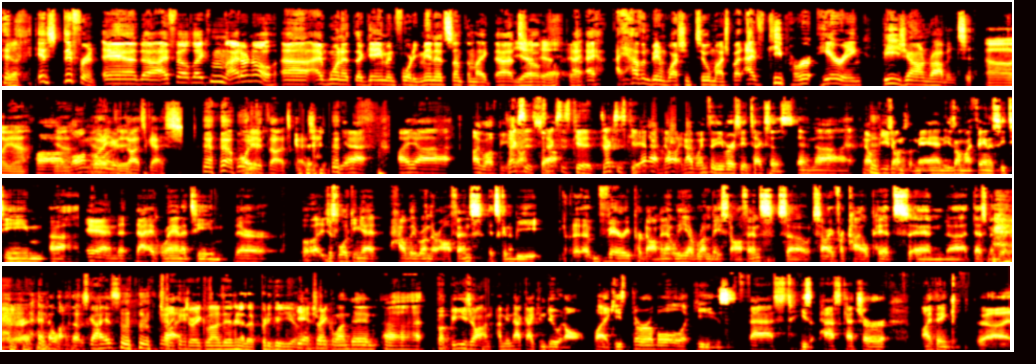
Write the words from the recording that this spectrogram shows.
yeah. it's different. And uh, I felt like, hmm, I don't know. Uh, I wanted the game in 40 minutes, something like that. Yeah, so yeah, yeah. I, I, I, haven't been watching too much, but I keep her- hearing Bijan Robinson. Oh, yeah. Uh, yeah. Long what are your thoughts, guys? what are your thoughts, guys? yeah, I uh, I love Bijan. Texas, so. Texas kid, Texas kid. Yeah, no, and I went to the University of Texas, and uh, no, Bijan's the man. He's on my fantasy team, uh, and that Atlanta team. They're uh, just looking at how they run their offense. It's going to be very predominantly a run based offense. So sorry for Kyle Pitts and uh, Desmond Ridder and a lot of those guys. Drake, Drake, London had a pretty good year. Yeah, Drake year. London. Uh, but Bijan, I mean, that guy can do it all. Like he's durable, he's fast, he's a pass catcher. I think uh,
